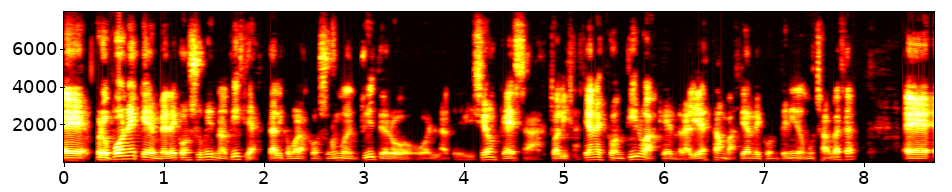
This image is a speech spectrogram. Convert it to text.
eh, propone que en vez de consumir noticias tal y como las consumimos en Twitter o, en la televisión, que es actualizaciones continuas que en realidad están vacías de contenido muchas veces, eh,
